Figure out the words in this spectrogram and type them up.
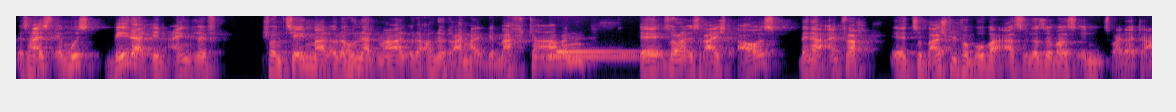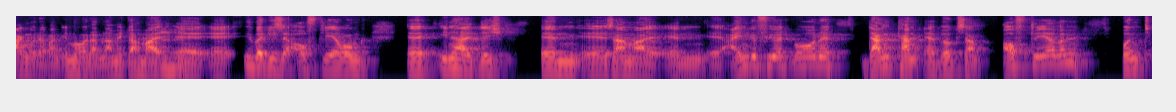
Das heißt, er muss weder den Eingriff schon zehnmal oder hundertmal oder auch nur dreimal gemacht haben, äh, sondern es reicht aus, wenn er einfach äh, zum Beispiel vom Oberarzt oder sowas in zwei, drei Tagen oder wann immer oder am Nachmittag mal mhm. Äh, äh, über diese Aufklärung inhaltlich ähm, äh, sagen wir mal, ähm, äh, eingeführt wurde, dann kann er wirksam aufklären und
